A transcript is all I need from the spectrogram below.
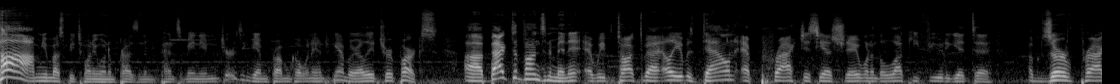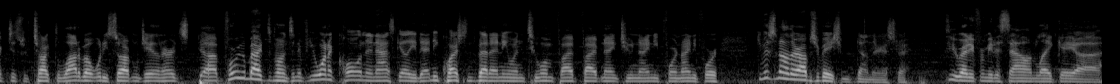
You must be 21 and present in Pennsylvania, New Jersey. Again, problem call 1 800 Gambler. Elliot Shorr-Parks. Uh, back to phones in a minute. And we've talked about Elliot was down at practice yesterday, one of the lucky few to get to observe practice. We've talked a lot about what he saw from Jalen Hurts. Uh, before we go back to phones, and if you want to call in and ask Elliot any questions about anyone, 215 592 9494, give us another observation down there yesterday. So you ready for me to sound like a, uh,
